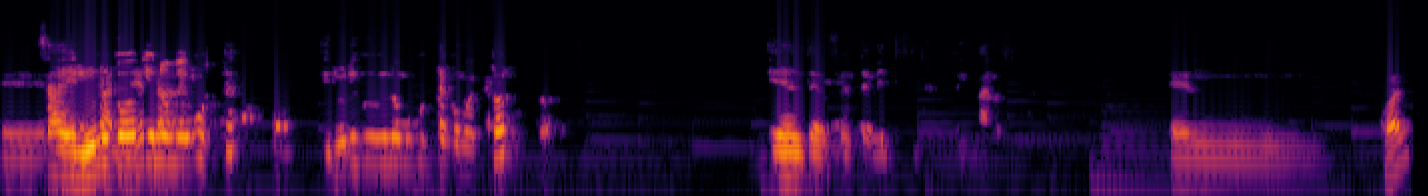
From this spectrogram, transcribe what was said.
Eh, ¿Sabes? El único que no me gusta, el único que no me gusta como actor, es el del enfrentamiento final, el malo. El... ¿Cuál?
